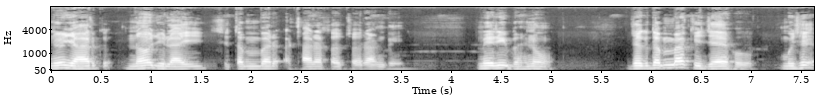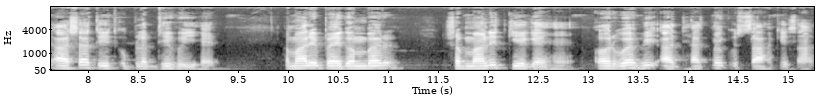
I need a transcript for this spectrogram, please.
न्यूयॉर्क 9 जुलाई सितंबर अठारह सौ चौरानबे मेरी बहनों, जगदम्बा की जय हो, मुझे आशातीत उपलब्धि हुई है, हमारे पैगंबर सम्मानित किए गए हैं और वह भी आध्यात्मिक उत्साह के साथ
